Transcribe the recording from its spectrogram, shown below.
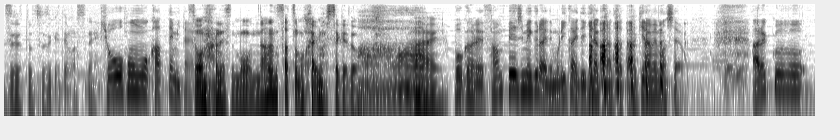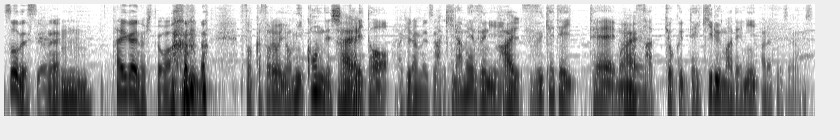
ずっと続けてますね。教本を買ってみたいな。そうなんです。もう何冊も買いましたけど、はい、僕あれ3ページ目ぐらいでも理解できなくなっちゃって諦めましたよ。あれこうそうですよね、うん、大概の人は。そっかそれを読み込んでしっかりと、はい、諦めずに。諦めずに続けていって、はい、もう今作曲できるまでに、ありがとうございます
